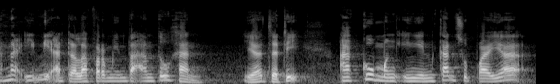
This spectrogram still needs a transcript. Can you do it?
Karena ini adalah permintaan Tuhan. Ya, jadi aku menginginkan supaya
